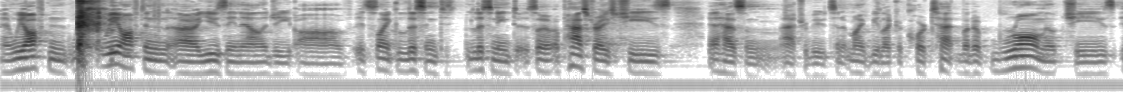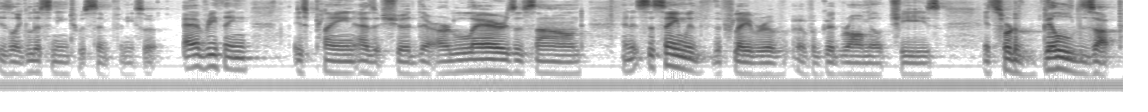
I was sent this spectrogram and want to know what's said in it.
And we often, we, we often uh, use the analogy of, it's like listening to, listening to, so a pasteurized cheese, it has some attributes and it might be like a quartet, but a raw milk cheese is like listening to a symphony. So everything is playing as it should. There are layers of sound. And it's the same with the flavor of, of a good raw milk cheese. It sort of builds up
